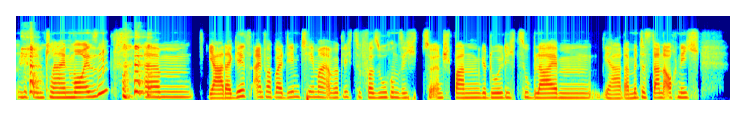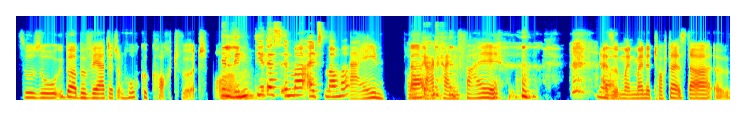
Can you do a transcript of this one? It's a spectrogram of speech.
mit den kleinen Mäusen. Ähm, ja, da gilt es einfach bei dem Thema wirklich zu versuchen, sich zu entspannen, geduldig zu bleiben, ja, damit es dann auch nicht so, so überbewertet und hochgekocht wird. Gelingt Ähm, dir das immer als Mama? nein, auf gar Nein. keinen Fall. Also Ja. mein, meine Tochter ist da, äh,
